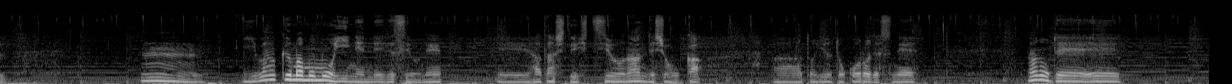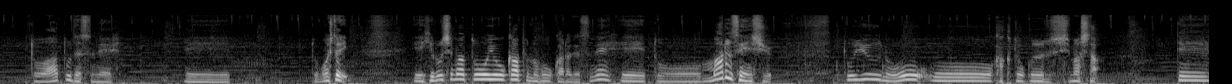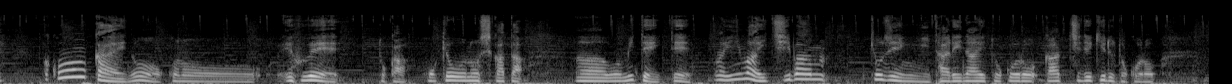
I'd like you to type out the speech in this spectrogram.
うん。岩隈ももういい年齢ですよね。えー、果たして必要なんでしょうか。あというところですね。なので、えー、と、あとですね、えー、と、もう一人、え、広島東洋カープの方からですね、えー、と、丸選手、というのを獲得しました。で、今回のこの FA とか補強の仕方を見ていて、ま、今一番巨人に足りないところ、合致できるところ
